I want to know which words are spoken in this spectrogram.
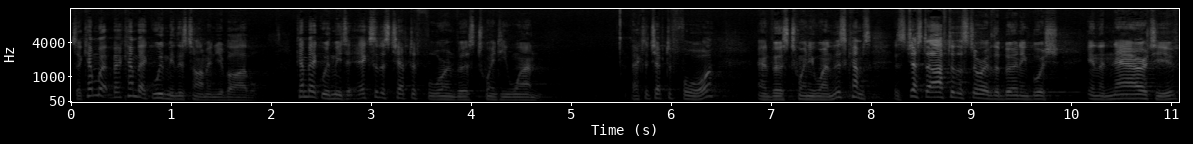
So come back, come back with me this time in your Bible. Come back with me to Exodus chapter 4 and verse 21. Back to chapter 4 and verse 21. This comes, it's just after the story of the burning bush in the narrative,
